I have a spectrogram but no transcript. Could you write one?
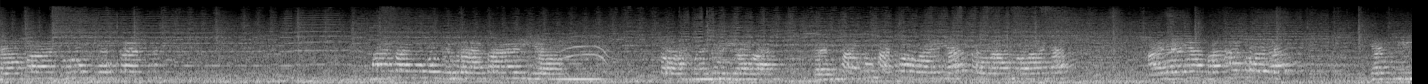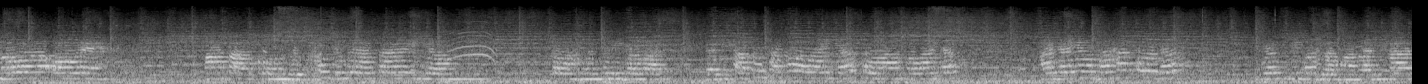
dapat melumpuhkan masa pengunjuk rasa yang telah mencurigakan dan satu satwa lainnya telah melacak adanya bahan peledak yang dibawa oleh masa pengunjuk pengunjuk rasa yang telah mencurigakan dan satu satwa lainnya telah melacak adanya bahan peledak yang dibawa mengamankan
